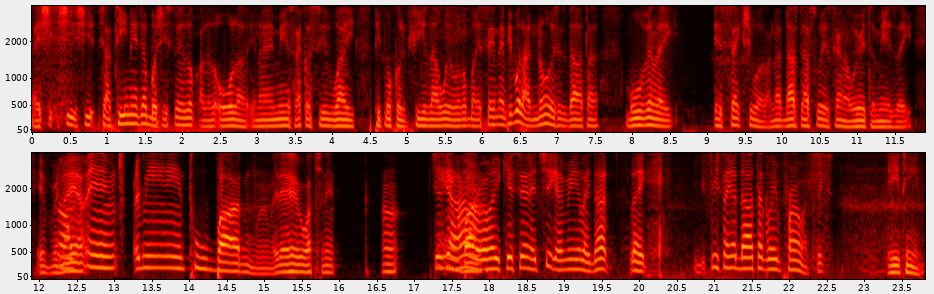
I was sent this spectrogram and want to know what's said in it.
like she she she she's a teenager, but she still look a little older. You know what I mean? So I could see why people could feel that way. Whatever. But at the same time, people that know it's his daughter moving like is sexual, and that, that's that's where it's kind of weird to me. It's like if No, Renaya, I mean, I mean, too bad, man. They here watching it. Uh, Just got her around, kiss you on the cheek. I mean, like that, like, freestyle your daughter going prom at six, 18.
